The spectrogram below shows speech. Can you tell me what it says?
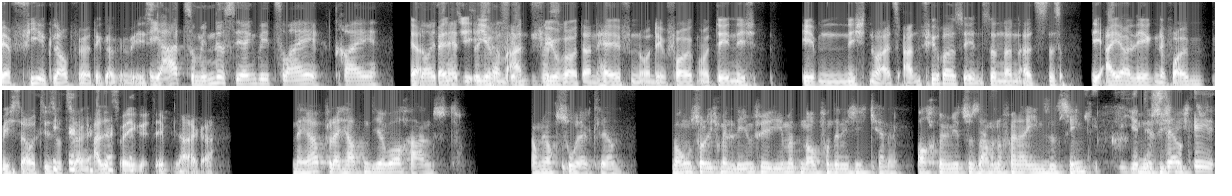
wäre viel glaubwürdiger gewesen. Ja, zumindest irgendwie zwei, drei ja, Leute. Wenn sie ihrem Anführer müssen. dann helfen und ihm folgen und den nicht eben nicht nur als Anführer sehen, sondern als das, die eierlegende Wollmilchsau, die sozusagen alles regelt im Lager. Naja, vielleicht hatten die aber auch Angst. Kann man auch so erklären. Warum soll ich mein Leben für jemanden opfern, den ich nicht kenne? Auch wenn wir zusammen auf einer Insel sind. Ja, das ist ja okay.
